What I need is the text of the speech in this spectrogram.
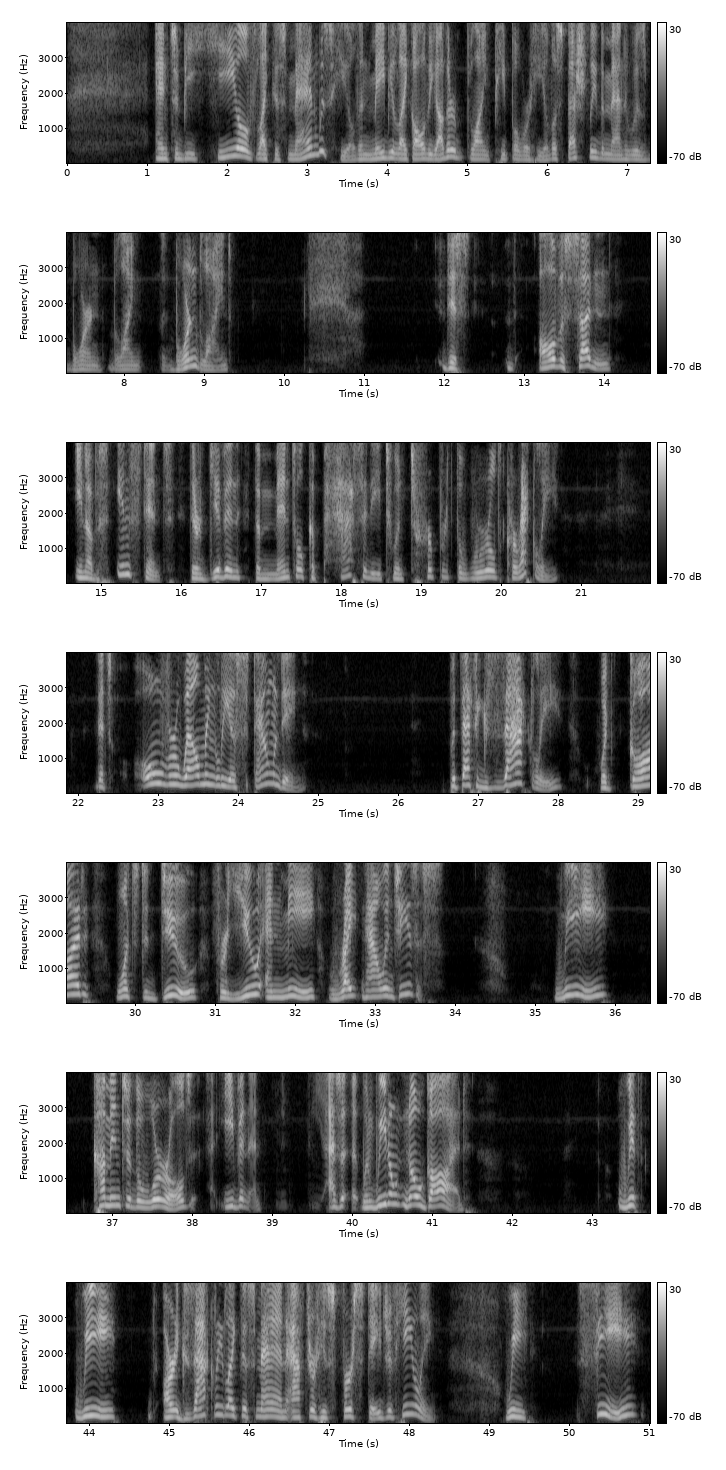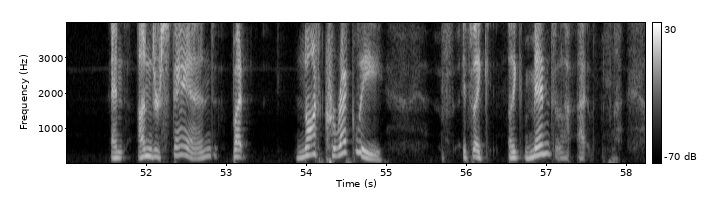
And to be healed like this man was healed, and maybe like all the other blind people were healed, especially the man who was born blind, born blind. This all of a sudden, in an instant, they're given the mental capacity to interpret the world correctly. That's overwhelmingly astounding. But that's exactly what God wants to do for you and me right now in Jesus. We come into the world even as a, when we don't know God with we are exactly like this man after his first stage of healing. We see and understand, but not correctly. It's like like meant. I,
